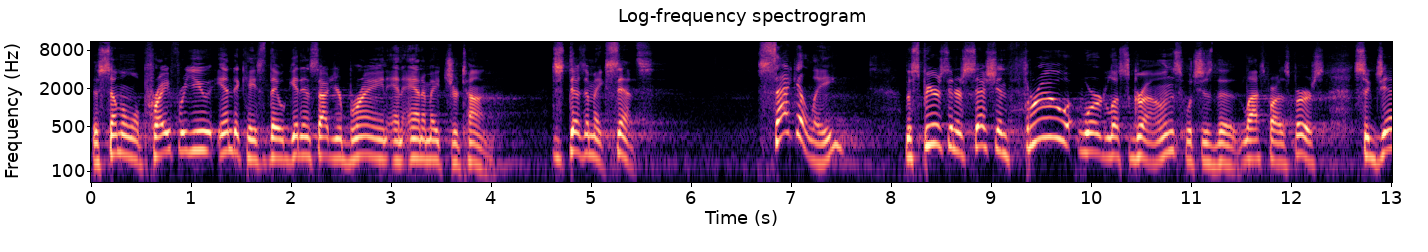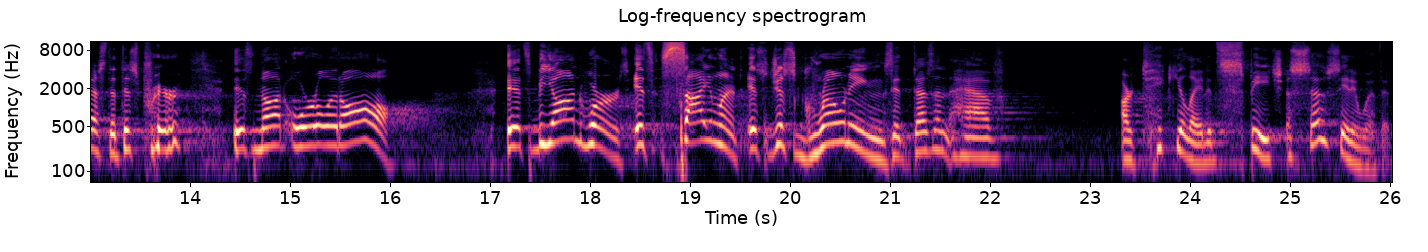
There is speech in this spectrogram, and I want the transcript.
that someone will pray for you indicates that they will get inside your brain and animate your tongue. It just doesn't make sense. Secondly, the Spirit's intercession through wordless groans, which is the last part of this verse, suggests that this prayer is not oral at all. It's beyond words, it's silent, it's just groanings. It doesn't have articulated speech associated with it.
